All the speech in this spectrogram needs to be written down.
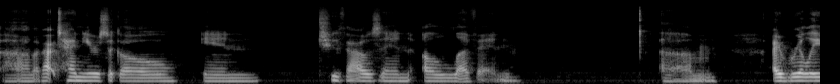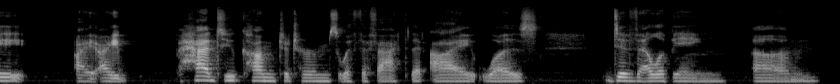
um, about 10 years ago in 2011, um, I really, I, I had to come to terms with the fact that I was developing um,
